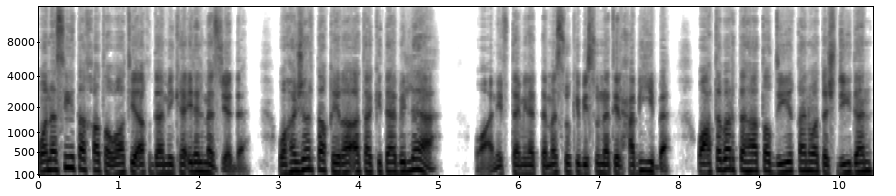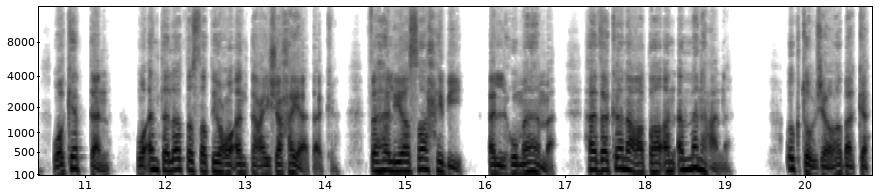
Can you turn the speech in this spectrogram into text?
ونسيت خطوات أقدامك إلى المسجد. وهجرت قراءة كتاب الله. وأنفت من التمسك بسنة الحبيب واعتبرتها تضييقا وتشديدا وكبتا وأنت لا تستطيع أن تعيش حياتك. فهل يا صاحبي الهمام هذا كان عطاء أم منعا؟ اكتب جوابك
